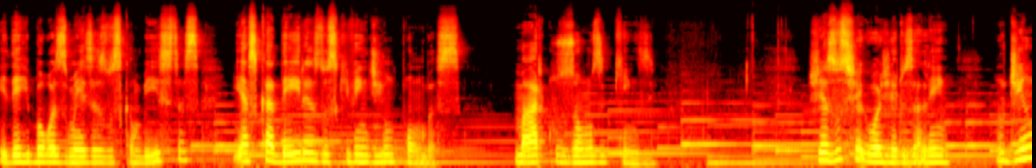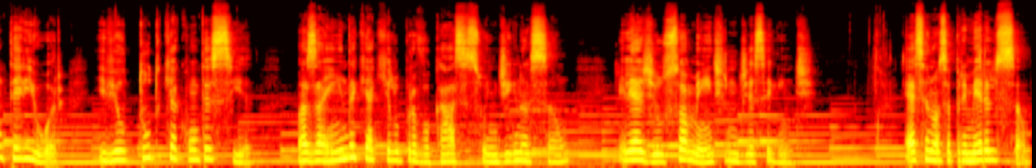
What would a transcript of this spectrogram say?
e derribou as mesas dos cambistas e as cadeiras dos que vendiam pombas. Marcos 11, 15. Jesus chegou a Jerusalém no dia anterior e viu tudo o que acontecia mas ainda que aquilo provocasse sua indignação, ele agiu somente no dia seguinte. Essa é a nossa primeira lição.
